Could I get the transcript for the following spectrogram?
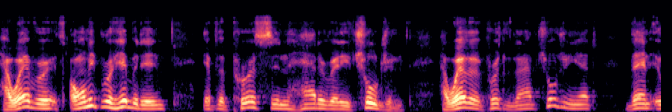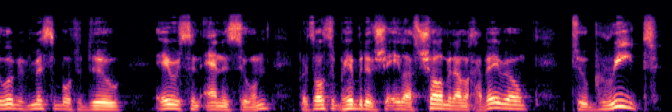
However, it's only prohibited if the person had already children. However, if the person doesn't have children yet, then it would be permissible to do Erisin and Isuin. But it's also prohibitive She'elas Shalom al to greet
